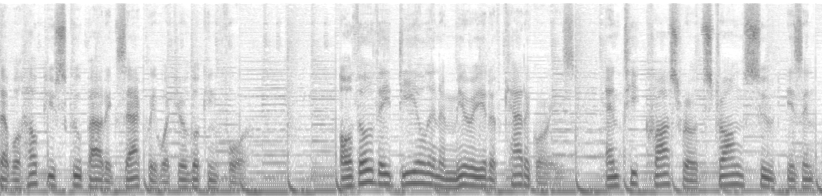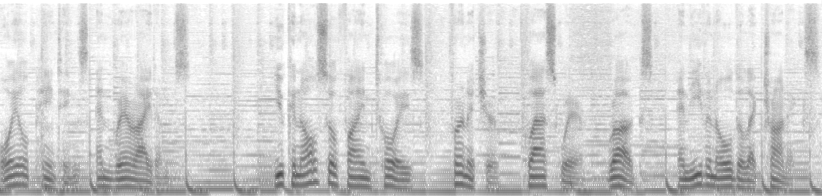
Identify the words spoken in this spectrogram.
that will help you scoop out exactly what you're looking for. Although they deal in a myriad of categories, Antique Crossroads' strong suit is in oil paintings and rare items. You can also find toys, furniture, glassware, rugs, and even old electronics.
